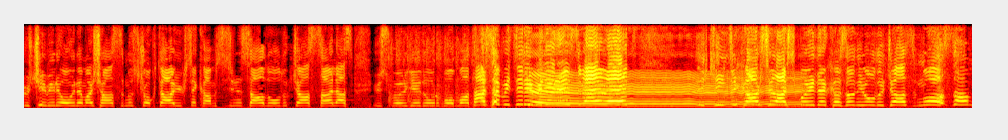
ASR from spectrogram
3'e 1'i oynama şansımız çok daha yüksek. Hamsici'nin sağlığı oldukça az. Silas üst bölgeye doğru bomba atarsa bitirebiliriz ve evet. İkinci karşılaşmayı da kazanıyor olacağız. Muazzam.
